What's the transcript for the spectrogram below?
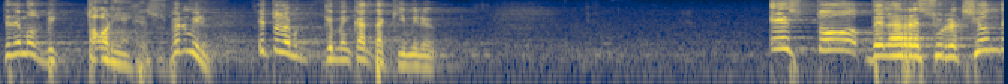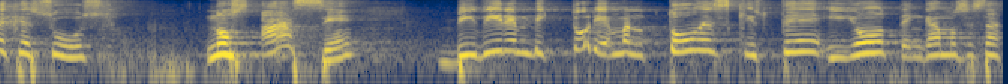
Tenemos victoria en Jesús. Pero miren, esto es lo que me encanta aquí, miren. Esto de la resurrección de Jesús nos hace vivir en victoria, hermano. Todo es que usted y yo tengamos esa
